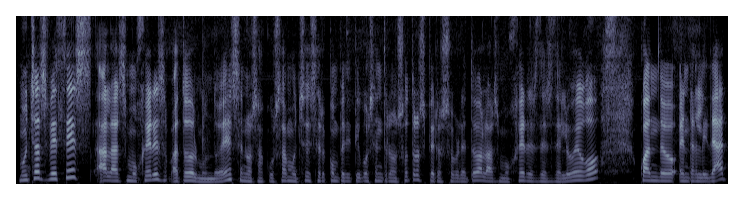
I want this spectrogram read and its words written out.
Muchas veces a las mujeres, a todo el mundo, ¿eh? se nos acusa mucho de ser competitivos entre nosotros, pero sobre todo a las mujeres, desde luego, cuando en realidad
